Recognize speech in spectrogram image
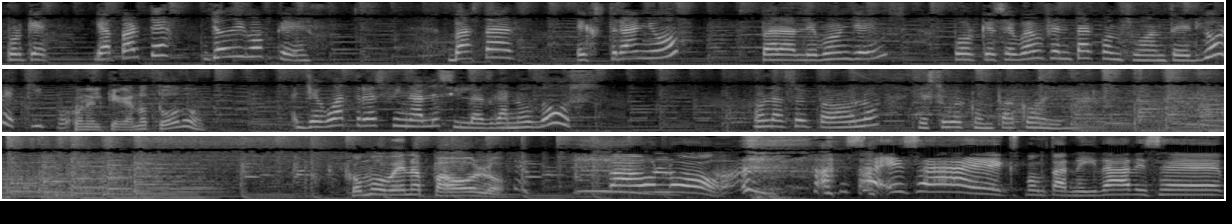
porque y aparte yo digo que va a estar extraño para LeBron James porque se va a enfrentar con su anterior equipo. Con el que ganó todo. Llegó a tres finales y las ganó dos. Hola, soy Paolo y estuve con Paco Animal. ¿Cómo ven a Paolo? Paolo, esa, esa espontaneidad, ese,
